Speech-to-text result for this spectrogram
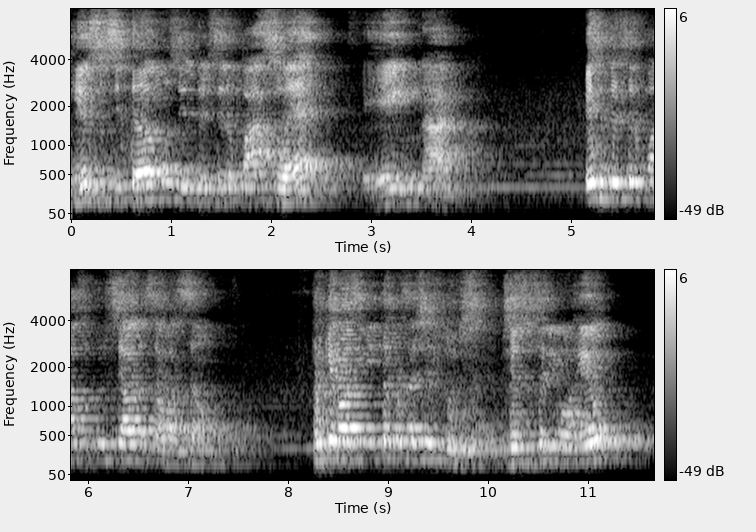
ressuscitamos e o terceiro passo é reinar. Esse é o terceiro passo crucial da salvação. Porque nós imitamos a Jesus. Jesus ele morreu,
